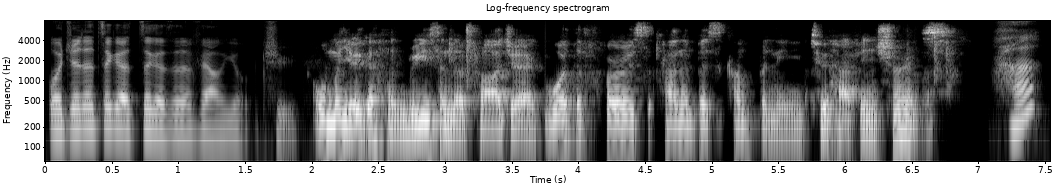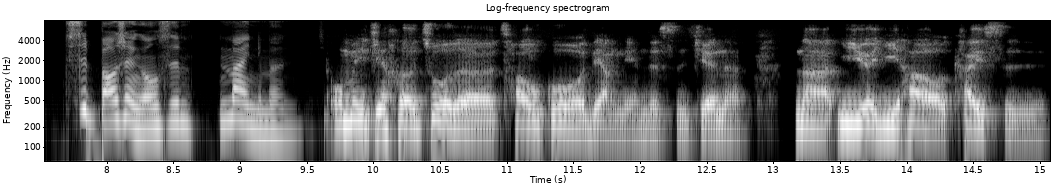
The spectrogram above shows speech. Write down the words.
我觉得这个这个真的非常有趣。我们有一个很 recent 的 project，we're the first cannabis company to have insurance。哈，是保险公司卖你们？我们已经合作了超过两年的时间了。那一月一号开始，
